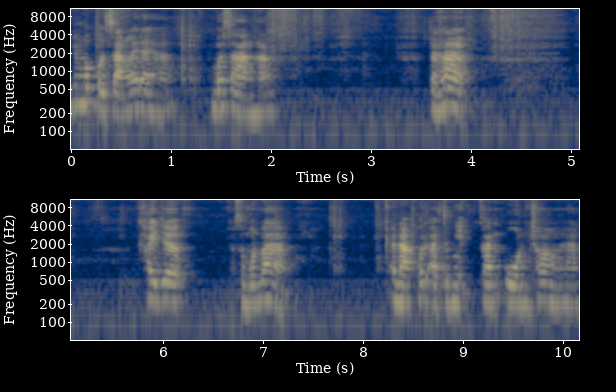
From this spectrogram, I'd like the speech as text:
ยังมาเปิดสางไรได้ค่ะบ่สางค่ะ แต่ถ้า ใครจะสมมติว่า อนาคตอาจจะมีการโอนช่องนะคะ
